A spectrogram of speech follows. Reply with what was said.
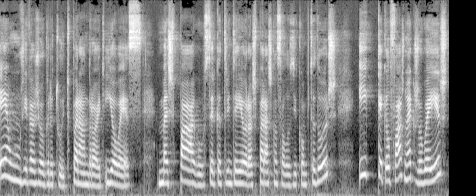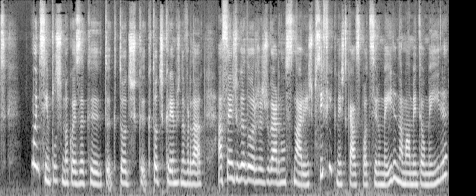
É um videojogo gratuito para Android e iOS, mas pago cerca de 30 euros para as consolas e computadores. E o que é que ele faz, não é? Que jogo é este? Muito simples, uma coisa que, que todos, que, que todos queremos, na verdade. Há 100 jogadores a jogar num cenário em específico, neste caso pode ser uma ilha, normalmente é uma ilha,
